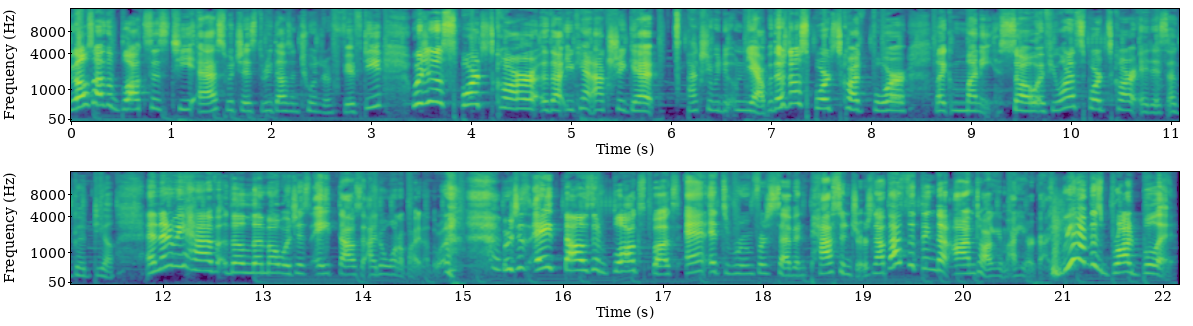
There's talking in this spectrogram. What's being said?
We also have the Bloxus TS, which is 3,250, which is a sports car that you can't actually get Actually, we do. Mm, yeah, but there's no sports car for like money. So if you want a sports car, it is a good deal. And then we have the limo, which is 8,000. I don't want to buy another one, which is 8,000 Bloxbucks and it's room for seven passengers. Now that's the thing that I'm talking about here, guys. We have this broad bullet.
